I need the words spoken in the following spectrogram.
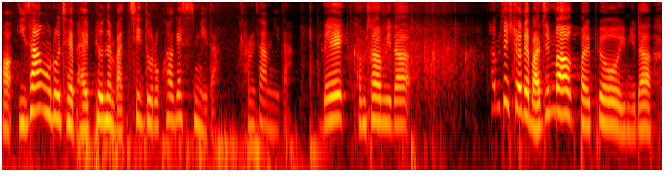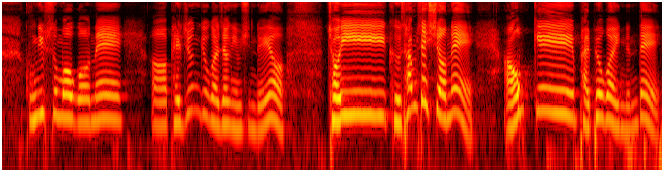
어, 이상으로 제 발표는 마치도록 하겠습니다. 감사합니다. 네, 감사합니다. 3세션의 마지막 발표입니다. 국립수목원의 어, 배준규 과장님이신데요. 저희 그 3세션에 9개 발표가 있는데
